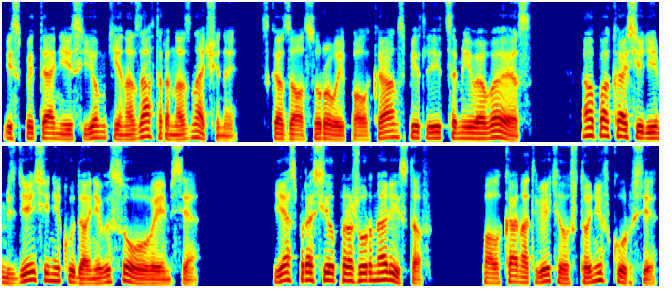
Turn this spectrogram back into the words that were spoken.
«Испытания и съемки на завтра назначены», — сказал суровый полкан с петлицами ВВС. «А пока сидим здесь и никуда не высовываемся». Я спросил про журналистов. Полкан ответил, что не в курсе.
